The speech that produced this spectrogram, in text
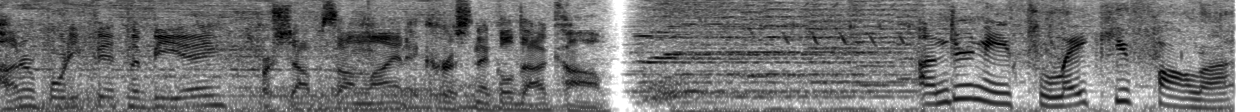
145th in the BA or shop us online at chrisnikel.com. Underneath Lake Eufaula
